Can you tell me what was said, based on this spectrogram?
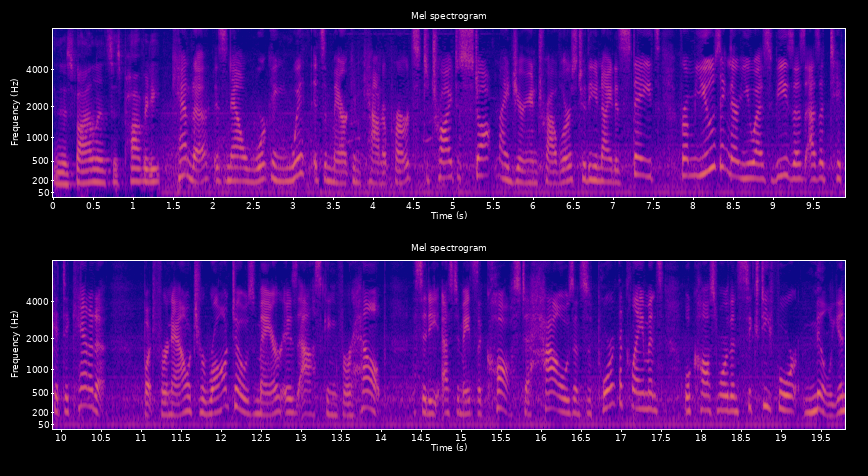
there's violence, there's poverty. Canada is now working with its American counterparts to try to stop Nigerian travelers to the United States from using their U.S. visas as a ticket to Canada. But for now, Toronto's mayor is asking for help. The city estimates the cost to house and support the claimants will cost more than $64 million.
